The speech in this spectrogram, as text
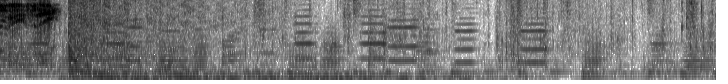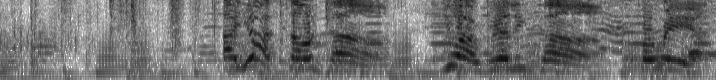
was easy. Oh, you are so dumb. You are really dumb. For real.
